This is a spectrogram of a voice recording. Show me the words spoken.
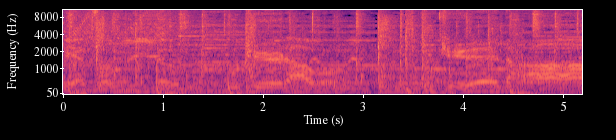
连风都不知道，我不知道。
